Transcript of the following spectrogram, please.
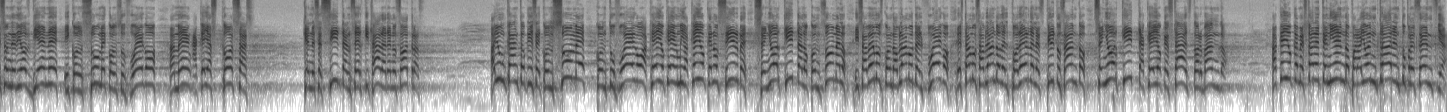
Es donde Dios viene y consume con su fuego, amén, aquellas cosas que necesitan ser quitadas de nosotros. Hay un canto que dice, consume con tu fuego aquello que hay en mí, aquello que no sirve. Señor, quítalo, consúmelo. Y sabemos cuando hablamos del fuego, estamos hablando del poder del Espíritu Santo. Señor, quita aquello que está estorbando. Aquello que me está deteniendo para yo entrar en tu presencia.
